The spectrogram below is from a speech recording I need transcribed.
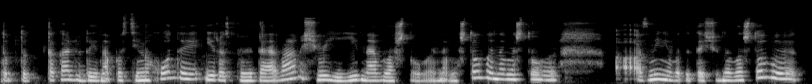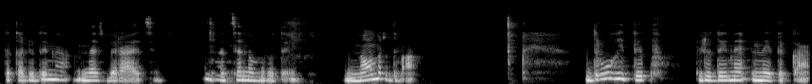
Тобто така людина постійно ходить і розповідає вам, що її не влаштовує. Не влаштовує, не влаштовує, а змінювати те, що не влаштовує, така людина не збирається. Це номер один. Номер два. Другий тип людини нитика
